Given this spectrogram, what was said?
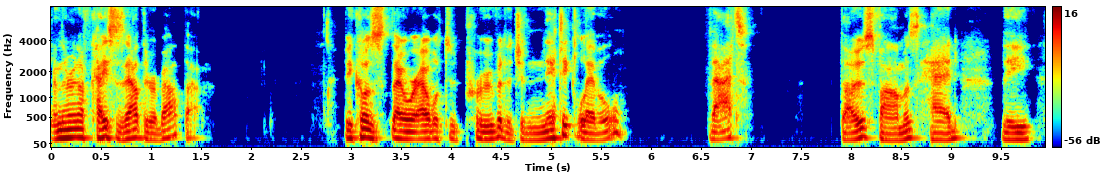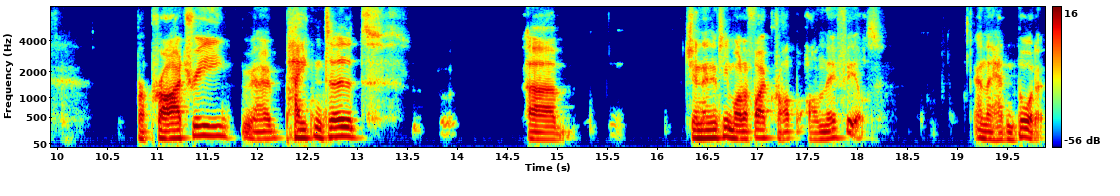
and there are enough cases out there about that because they were able to prove at a genetic level that those farmers had the proprietary, you know, patented uh, genetically modified crop on their fields, and they hadn't bought it.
